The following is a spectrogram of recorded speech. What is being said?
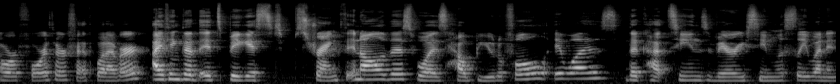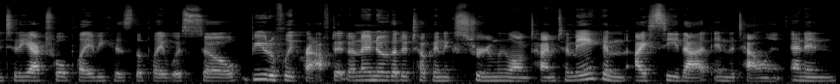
or fourth or fifth, whatever. I think that its biggest strength in all of this was how beautiful it was. The cutscenes very seamlessly went into the actual play because the play was so beautifully crafted. And I know that it took an extremely long time to make, and I see that in the talent and in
